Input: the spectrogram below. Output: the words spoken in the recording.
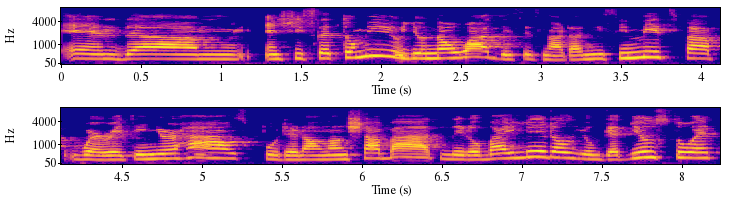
and um, and she said to me, you know what? This is not an easy mitzvah. Wear it in your house. Put it on on Shabbat. Little by little, you'll get used to it.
